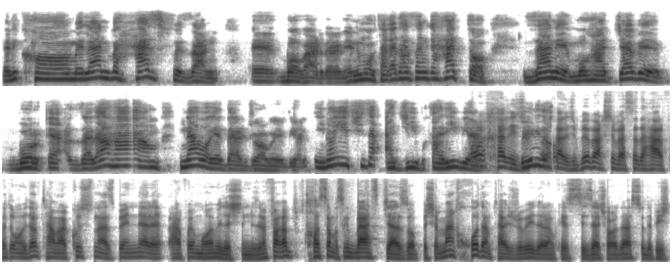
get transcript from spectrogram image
یعنی کاملا به حذف زن باور دارن. یعنی معتقد هستن که حتی زن محجب برق زده هم نباید در جامعه بیان. اینا یه چیز عجیب غریبی هست خلیجی خلیجی ببخشید وسط حرفتون امیدوارم تمرکزتون از بین نره. حرفای مهمی داشتین می‌زنم فقط خواستم واسه بحث جذاب بشه. من خودم تجربه دارم که 13 14 سال پیش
